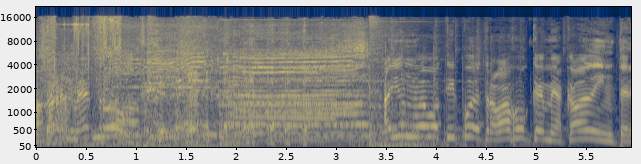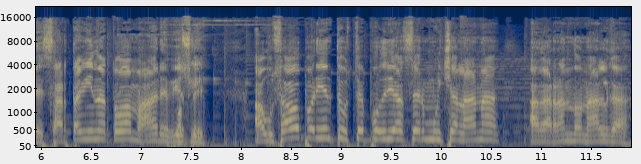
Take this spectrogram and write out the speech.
Agarra el metro. Hay un nuevo tipo de trabajo que me acaba de interesar. Está bien a toda madre, ¿Oh, fíjate. Abusado pariente, usted podría hacer mucha lana agarrando nalga.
